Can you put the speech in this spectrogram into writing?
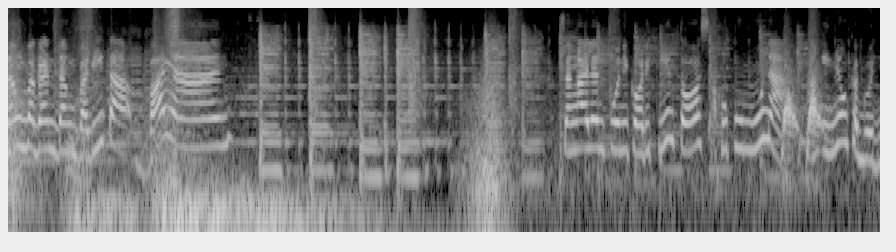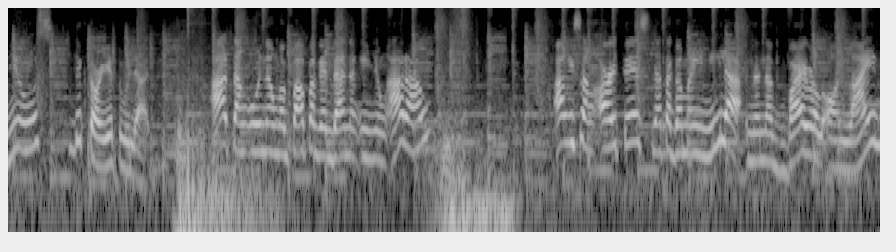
ng magandang balita, bayan! Sa ngalan po ni Cory Quintos, ako po muna ang inyong ka-good news, Victoria Tulad. At ang unang magpapaganda ng inyong araw, ang isang artist na taga Maynila na nag-viral online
